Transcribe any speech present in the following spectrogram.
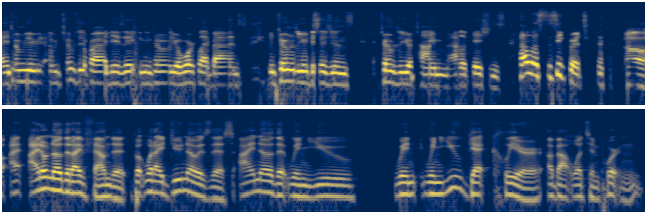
in terms of your, in terms of your prioritization, in terms of your work-life balance, in terms of your decisions, in terms of your time allocations? Tell us the secret. oh, I, I don't know that I've found it, but what I do know is this: I know that when you when when you get clear about what's important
